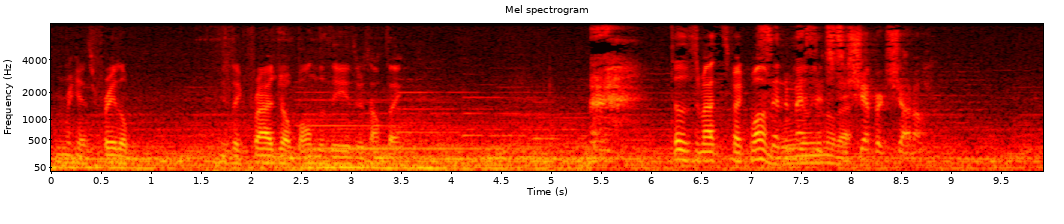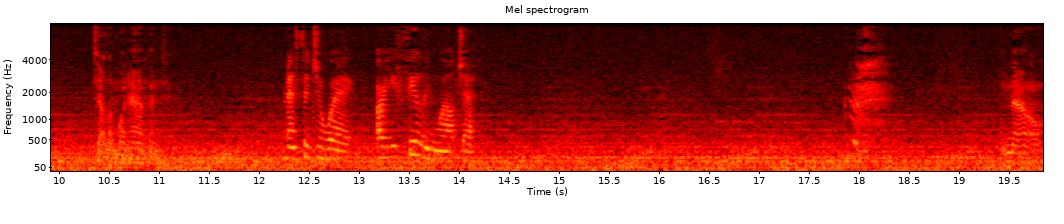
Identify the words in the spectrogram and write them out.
Remember, he has frail. He's like fragile bone disease or something. Tells us Mass Effect 1. Send a we don't even message know to that. Shepard Shuttle. Tell him what happened. Message away. Are you feeling well, Jeff? No.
